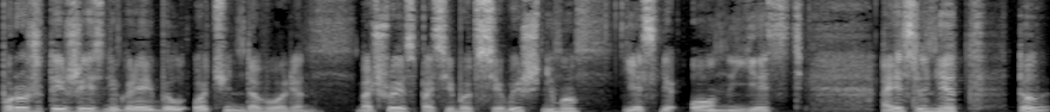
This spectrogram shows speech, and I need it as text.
Прожитой жизнью Грей был очень доволен. Большое спасибо Всевышнему, если он есть, а если нет, то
